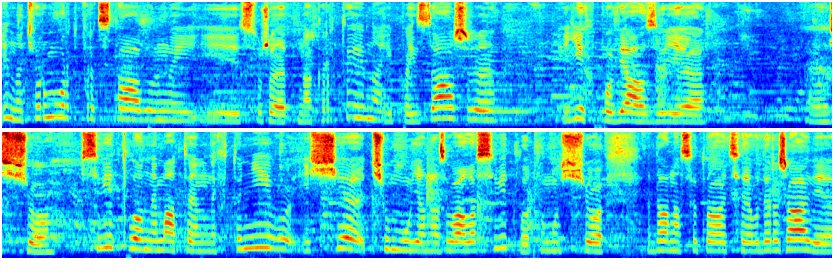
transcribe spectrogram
і натюрморт представлений, і сюжетна картина, і пейзажі. Їх пов'язує е, що світло, нема темних тонів. І ще чому я назвала світло, тому що дана ситуація в державі.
